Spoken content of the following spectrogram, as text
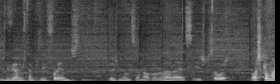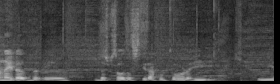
vivemos tempos diferentes de 2019, a verdade é essa. E as pessoas, eu acho que a maneira de, das pessoas assistir à cultura e. e,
